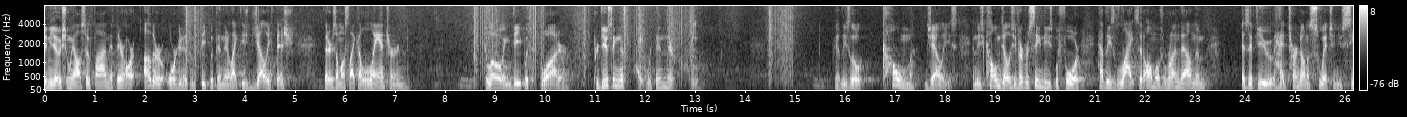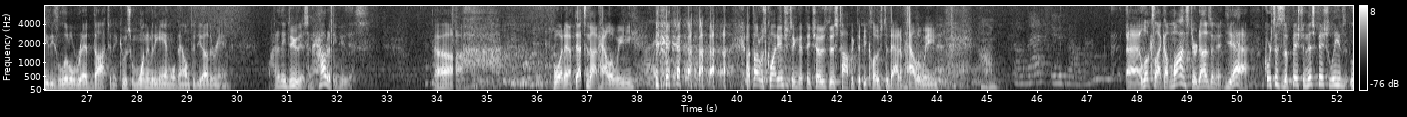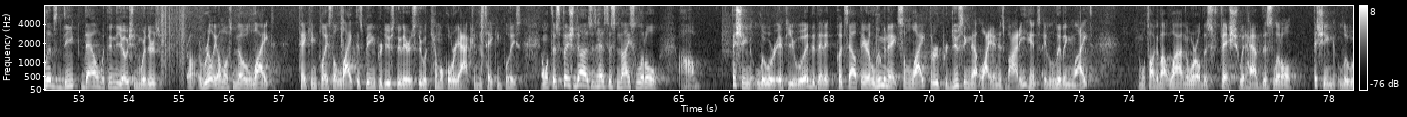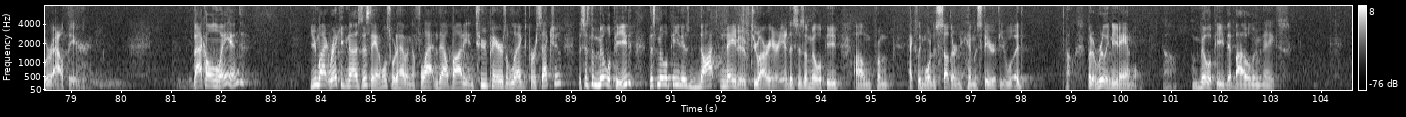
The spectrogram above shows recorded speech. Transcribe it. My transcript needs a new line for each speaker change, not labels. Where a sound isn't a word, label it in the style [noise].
In the ocean, we also find that there are other organisms deep within there, like these jellyfish, that is almost like a lantern glowing deep within the water, producing this light within their body. We have these little comb jellies. And these comb jellies, you've ever seen these before, have these lights that almost run down them as if you had turned on a switch and you see these little red dots and it goes from one end of the animal down to the other end. Why do they do this and how do they do this? Ah. Boy, if that's not Halloweeny. [laughs] I thought it was quite interesting that they chose this topic to be close to that of Halloween. Um, uh, it looks like a monster, doesn't it? Yeah. Of course, this is a fish, and this fish lives, lives deep down within the ocean where there's uh, really almost no light taking place. The light that's being produced through there is through a chemical reaction that's taking place. And what this fish does is it has this nice little um, fishing lure, if you would, that it puts out there, illuminates some light through producing that light in his body, hence a living light. And we'll talk about why in the world this fish would have this little fishing lure out there. Back on land, you might recognize this animal sort of having a flattened out body and two pairs of legs per section. This is the millipede. This millipede is not native to our area. This is a millipede um, from actually more the southern hemisphere, if you would. Uh, but a really neat animal, uh, a millipede that bioluminates.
